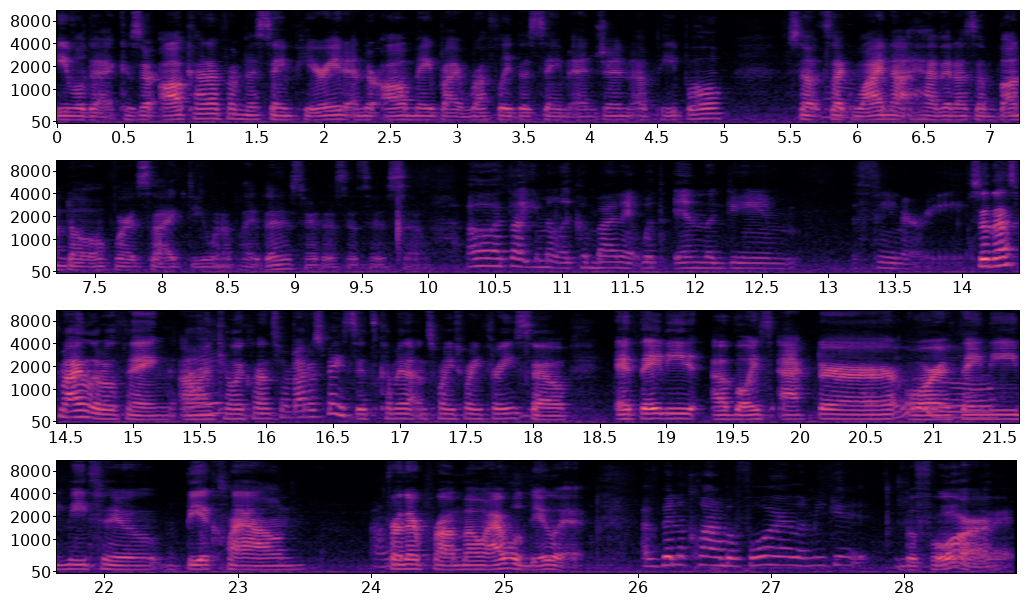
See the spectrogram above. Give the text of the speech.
Evil Dead, because they're all kind of from the same period and they're all made by roughly the same engine of people. So it's like, why not have it as a bundle where it's like, do you want to play this or this, this, this? So, Oh, I thought you meant like combine it within the game scenery. so that's my little thing on I- Killer Clowns from Outer Space. It's coming out in 2023. So if they need a voice actor or if they need me to be a clown I for their oh. promo, I will do it. I've been a clown before. Let me get Before.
